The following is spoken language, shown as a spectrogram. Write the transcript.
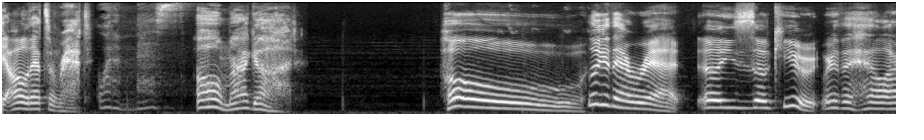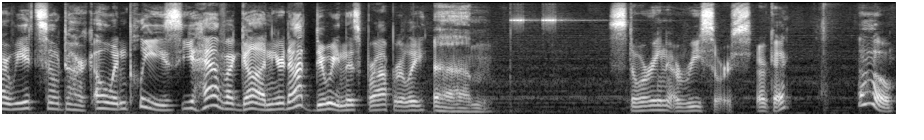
Oh, that's a rat. What a mess. Oh my god. Oh, look at that rat. Oh, he's so cute. Where the hell are we? It's so dark. Oh, and please, you have a gun. You're not doing this properly. Um, storing a resource. Okay. Oh,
